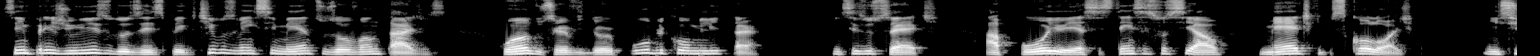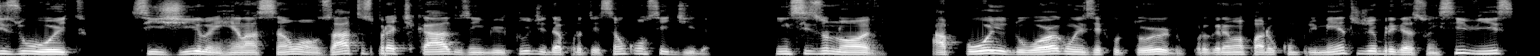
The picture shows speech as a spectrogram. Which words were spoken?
sem prejuízo dos respectivos vencimentos ou vantagens, quando servidor público ou militar. Inciso 7. Apoio e assistência social, médica e psicológica. Inciso 8. Sigilo em relação aos atos praticados em virtude da proteção concedida. Inciso 9. Apoio do órgão executor do programa para o cumprimento de obrigações civis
